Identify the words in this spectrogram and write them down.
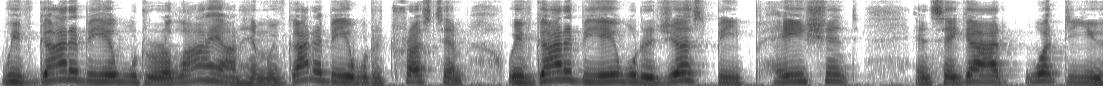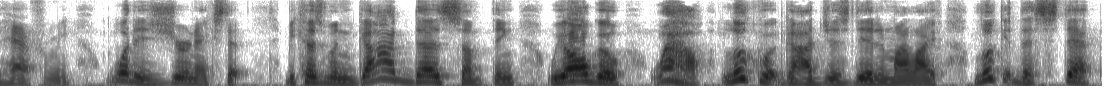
We've got to be able to rely on Him. We've got to be able to trust Him. We've got to be able to just be patient and say, God, what do you have for me? What is your next step? Because when God does something, we all go, wow, look what God just did in my life. Look at the step.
